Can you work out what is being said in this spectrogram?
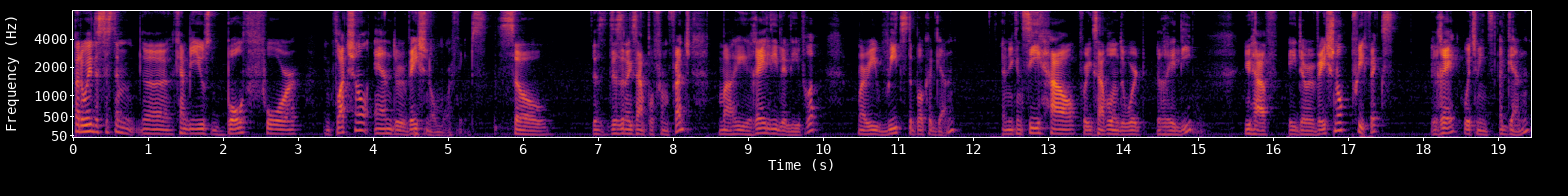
By the way, the system uh, can be used both for inflectional and derivational morphemes. So this, this is an example from French. Marie relit le livre. Marie reads the book again. And you can see how, for example, in the word relit, you have a derivational prefix, re, which means again,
